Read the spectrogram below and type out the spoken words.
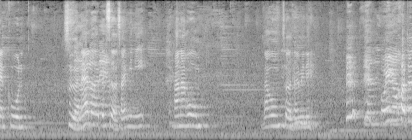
คนคูนเสือแน่เลยเป็นเสือไซส์มินิฮานาโอมนาโอมเสือไซส์มินิอุ้ยดูเขาจะ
